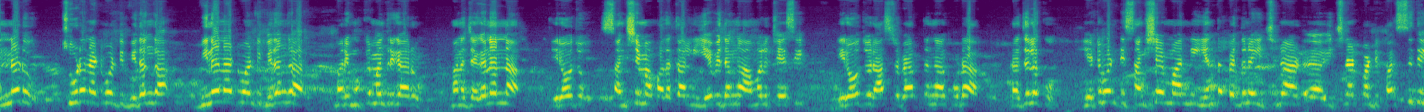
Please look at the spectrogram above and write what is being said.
ఎన్నడూ చూడనటువంటి విధంగా విననటువంటి విధంగా మరి ముఖ్యమంత్రి గారు మన జగనన్న ఈరోజు సంక్షేమ పథకాలను ఏ విధంగా అమలు చేసి ఈరోజు రాష్ట్ర వ్యాప్తంగా కూడా ప్రజలకు ఎటువంటి సంక్షేమాన్ని ఎంత పెద్దన ఇచ్చిన ఇచ్చినటువంటి పరిస్థితి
